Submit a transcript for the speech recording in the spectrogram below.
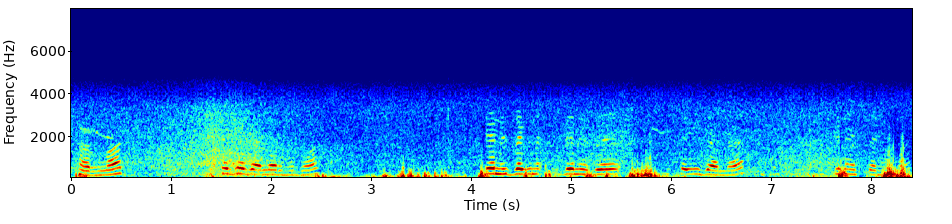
çıkarırlar. İşte gezerler burada. Denizde, denizde işte yüzerler. Güneşlenirler.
